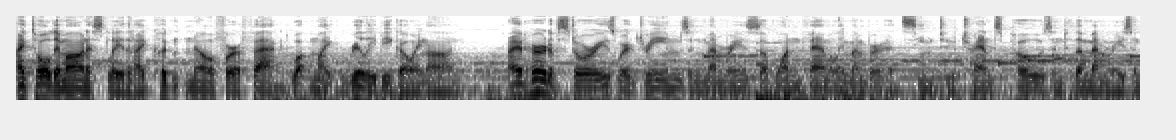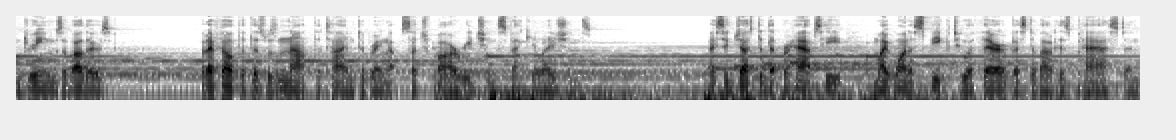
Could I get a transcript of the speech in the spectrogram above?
I told him honestly that I couldn't know for a fact what might really be going on. I had heard of stories where dreams and memories of one family member had seemed to transpose into the memories and dreams of others, but I felt that this was not the time to bring up such far reaching speculations. I suggested that perhaps he might want to speak to a therapist about his past and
